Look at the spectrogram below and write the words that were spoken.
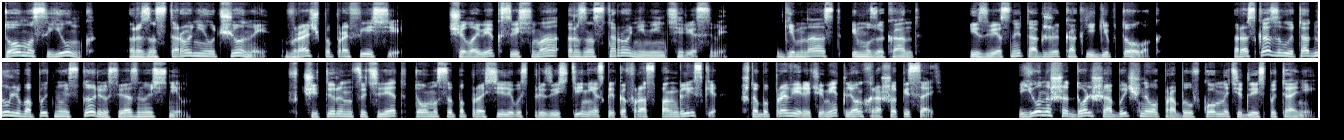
Томас Юнг – разносторонний ученый, врач по профессии, человек с весьма разносторонними интересами, гимнаст и музыкант, известный также как египтолог. Рассказывают одну любопытную историю, связанную с ним. В 14 лет Томаса попросили воспроизвести несколько фраз по-английски, чтобы проверить, умеет ли он хорошо писать. Юноша дольше обычного пробыл в комнате для испытаний.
